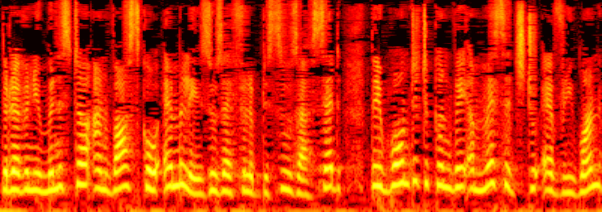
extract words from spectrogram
The Revenue Minister and Vasco MLA Jose Philip de Souza said they wanted to convey a message to everyone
